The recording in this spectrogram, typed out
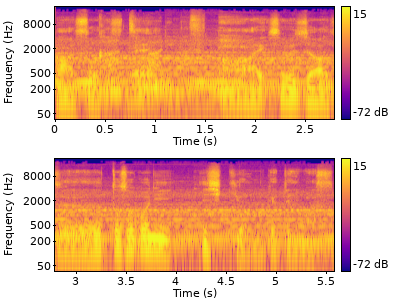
あそうですね。感じがありますねはい。それじゃあずっとそこに意識を向けています。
